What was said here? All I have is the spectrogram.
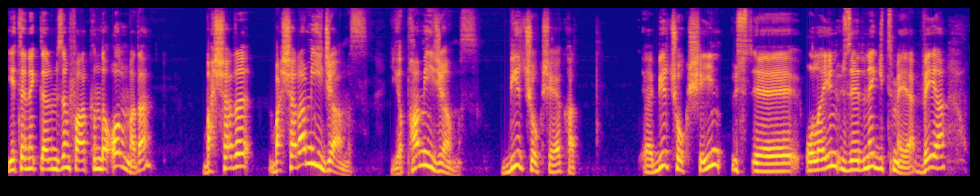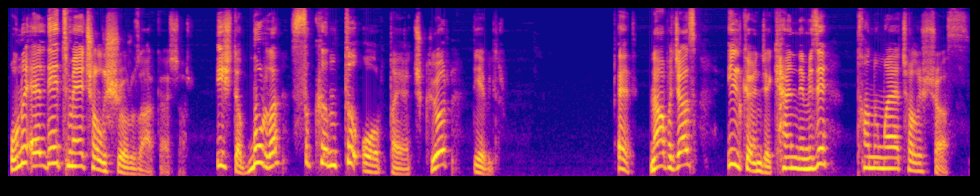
yeteneklerimizin farkında olmadan başarı başaramayacağımız, yapamayacağımız birçok şeye kat e, birçok şeyin üst, e, olayın üzerine gitmeye veya onu elde etmeye çalışıyoruz arkadaşlar. İşte burada sıkıntı ortaya çıkıyor diyebilirim. Evet, ne yapacağız? İlk önce kendimizi tanımaya çalışacağız.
